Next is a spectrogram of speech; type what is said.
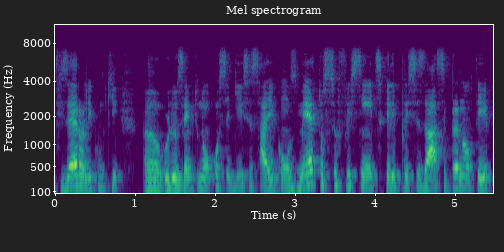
fizeram ali com que uh, o Lewis Hamilton não conseguisse sair com os metros suficientes que ele precisasse para não ter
